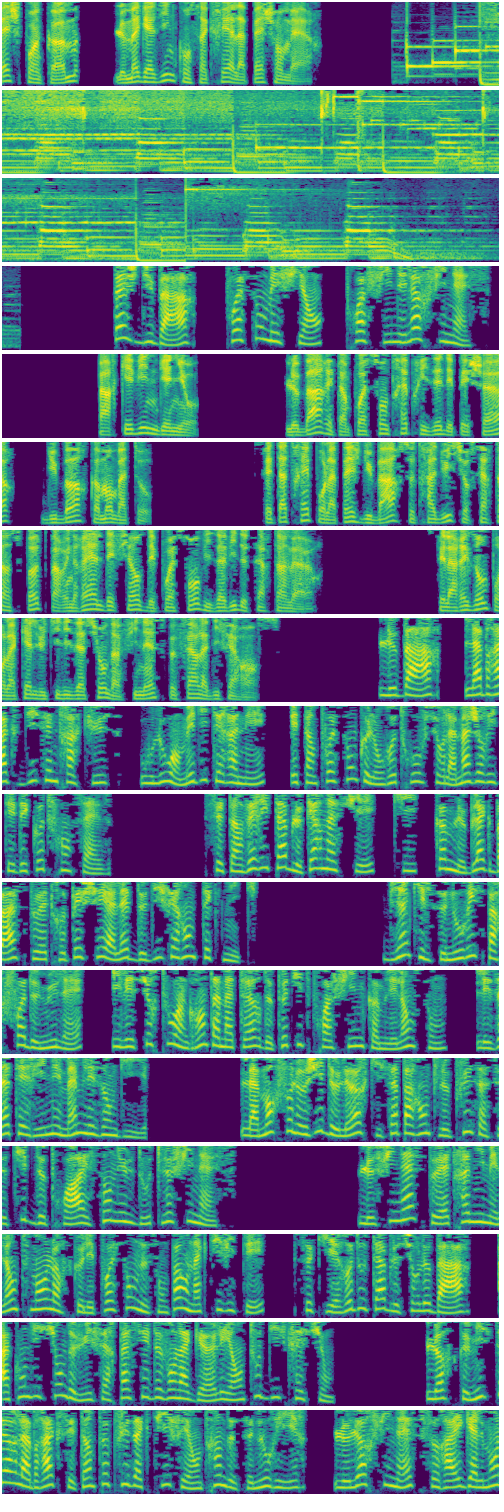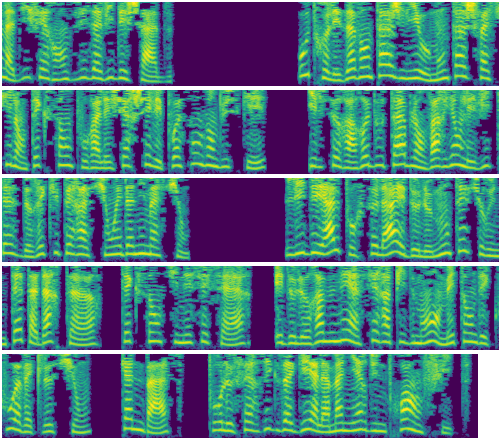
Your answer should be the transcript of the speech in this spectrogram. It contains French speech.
pêche.com, le magazine consacré à la pêche en mer. Pêche du bar, poisson méfiant, proie fine et leur finesse. Par Kevin Guignot. Le bar est un poisson très prisé des pêcheurs, du bord comme en bateau. Cet attrait pour la pêche du bar se traduit sur certains spots par une réelle défiance des poissons vis-à-vis de certains leurres. C'est la raison pour laquelle l'utilisation d'un finesse peut faire la différence. Le bar, l'Abrax dicentrarchus, ou loup en Méditerranée, est un poisson que l'on retrouve sur la majorité des côtes françaises. C'est un véritable carnassier, qui, comme le black bass peut être pêché à l'aide de différentes techniques. Bien qu'il se nourrisse parfois de mulets, il est surtout un grand amateur de petites proies fines comme les lançons, les atérines et même les anguilles. La morphologie de leurre qui s'apparente le plus à ce type de proie est sans nul doute le finesse. Le finesse peut être animé lentement lorsque les poissons ne sont pas en activité, ce qui est redoutable sur le bar, à condition de lui faire passer devant la gueule et en toute discrétion. Lorsque Mister Labrax est un peu plus actif et en train de se nourrir, le leurre finesse fera également la différence vis-à-vis des shads. Outre les avantages liés au montage facile en texan pour aller chercher les poissons embusqués, il sera redoutable en variant les vitesses de récupération et d'animation. L'idéal pour cela est de le monter sur une tête à darter, texan si nécessaire, et de le ramener assez rapidement en mettant des coups avec le sion, canne basse, pour le faire zigzaguer à la manière d'une proie en fuite.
